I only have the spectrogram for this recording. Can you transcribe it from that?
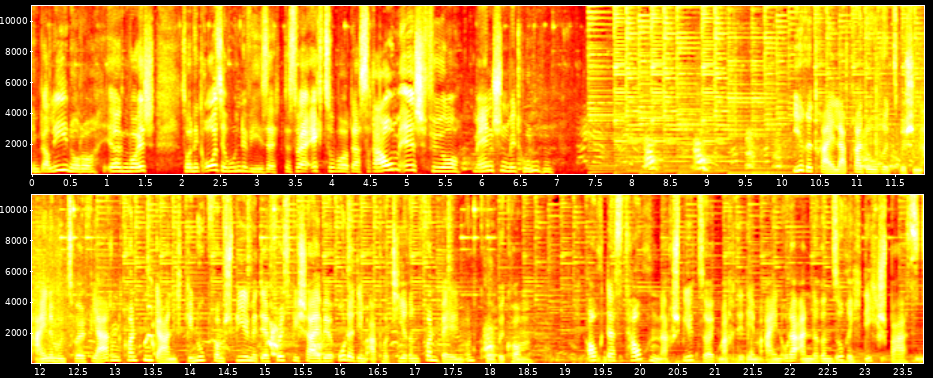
in Berlin oder irgendwo ist. So eine große Hundewiese. Das wäre echt super, dass Raum ist für Menschen mit Hunden. Ihre drei Labradore zwischen einem und zwölf Jahren konnten gar nicht genug vom Spiel mit der Frisbee-Scheibe oder dem Apportieren von Bällen und Co. bekommen. Auch das Tauchen nach Spielzeug machte dem ein oder anderen so richtig Spaß.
